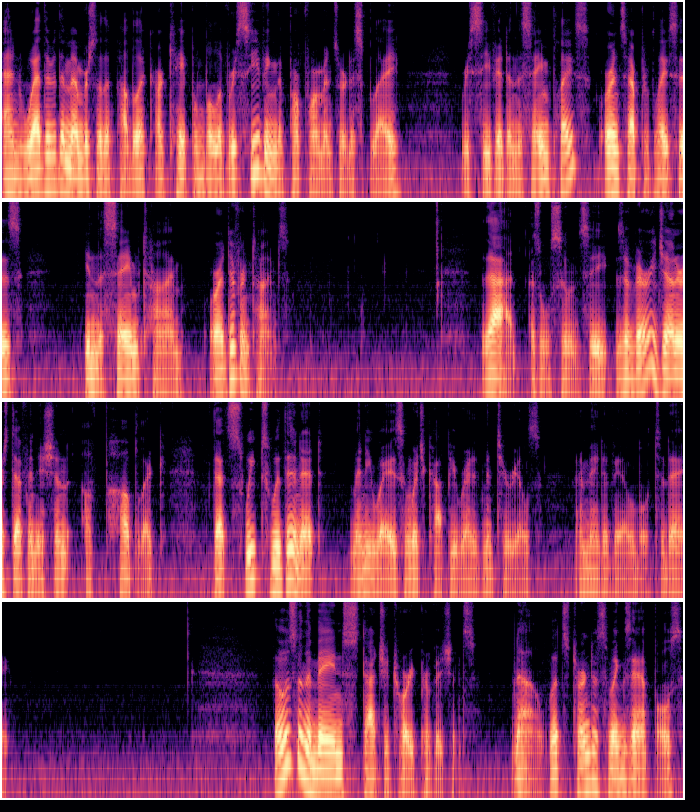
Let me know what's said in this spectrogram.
and whether the members of the public are capable of receiving the performance or display, receive it in the same place or in separate places in the same time or at different times. That, as we'll soon see, is a very generous definition of public that sweeps within it many ways in which copyrighted materials are made available today. Those are the main statutory provisions. Now, let's turn to some examples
